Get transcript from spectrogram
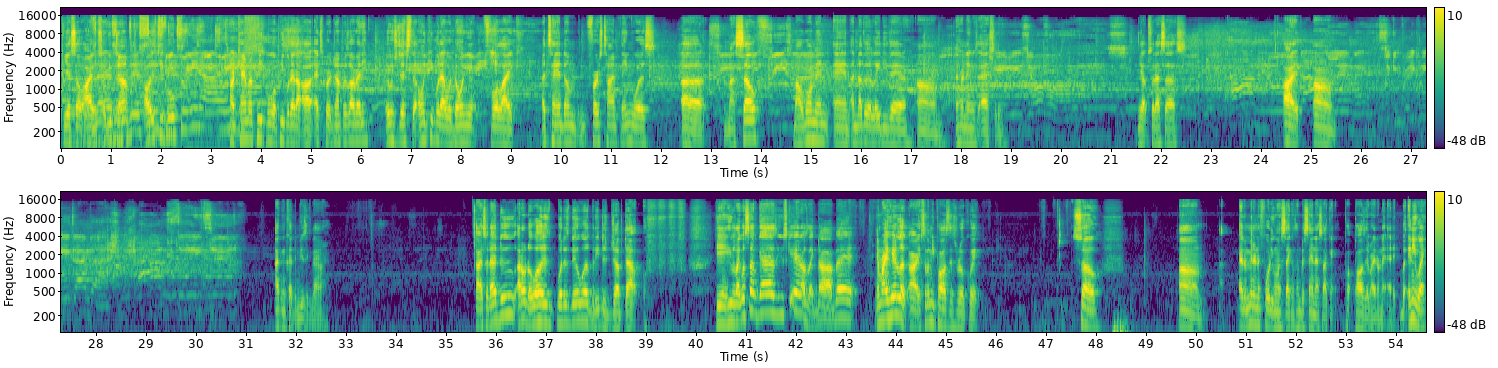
Yeah, so all right, so we jumped. All these people are camera people or people that are uh, expert jumpers already. It was just the only people that were doing it for like a tandem first time thing was uh, myself, my woman, and another lady there, um, and her name was Ashley. Yep, so that's us. All right, um, I can cut the music down. All right, so that dude, I don't know what his what his deal was, but he just jumped out. he he was like, "What's up, guys? You scared?" I was like, "Nah, man." And right here, look. All right, so let me pause this real quick. So, um, at a minute and forty one seconds, I'm just saying that so I can pause it right on the edit. But anyway,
